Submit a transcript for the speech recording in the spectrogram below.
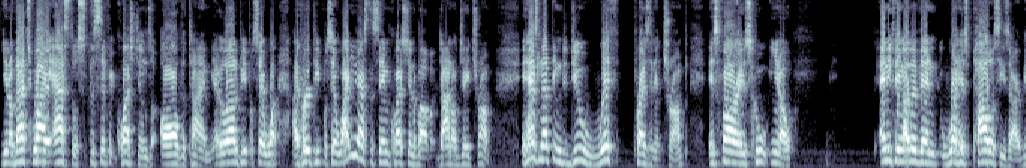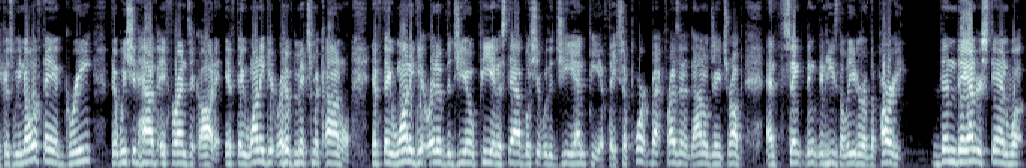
you know that's why I ask those specific questions all the time. A lot of people say, "Well, I've heard people say, why do you ask the same question about Donald J. Trump?" It has nothing to do with President Trump, as far as who you know anything other than what his policies are because we know if they agree that we should have a forensic audit, if they want to get rid of Mitch McConnell, if they want to get rid of the GOP and establish it with a GNP, if they support President Donald J. Trump and think, think that he's the leader of the party, then they understand what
